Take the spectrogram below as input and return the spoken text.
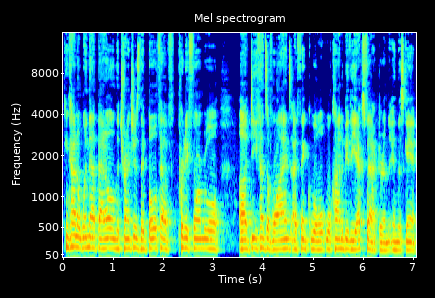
can kind of win that battle in the trenches, they both have pretty formidable uh, defensive lines, I think will will kind of be the X factor in, in this game.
